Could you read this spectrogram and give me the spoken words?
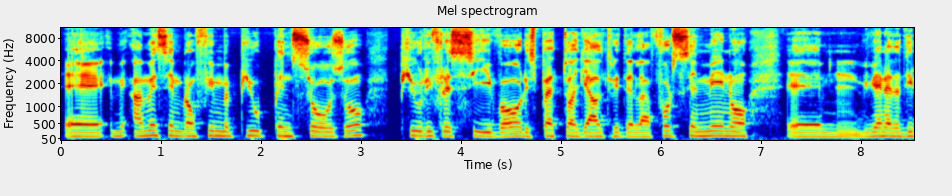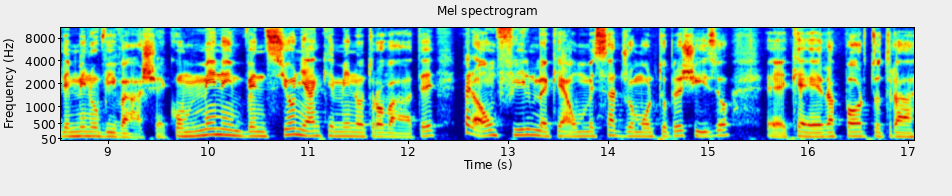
Eh, a me sembra un film più pensoso, più riflessivo rispetto agli altri, della, forse meno, eh, mi viene da dire meno vivace, con meno invenzioni anche meno trovate, però un film che ha un messaggio molto preciso, eh, che è il rapporto tra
